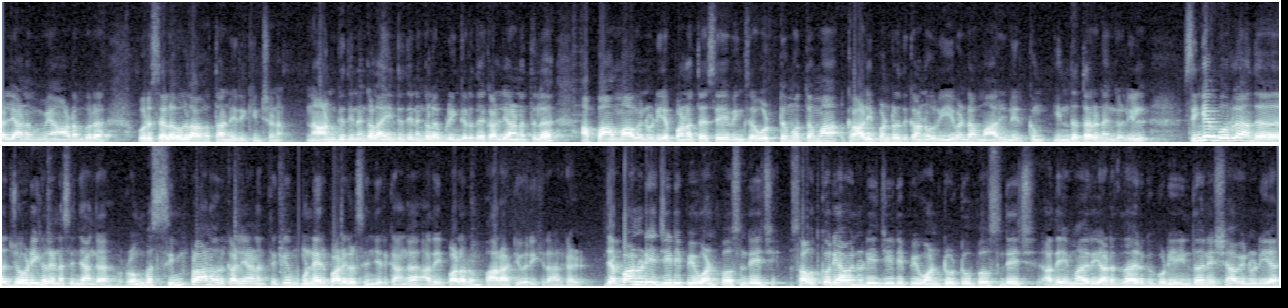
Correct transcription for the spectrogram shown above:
கல்யாணமுமே ஆடம்பர ஒரு செலவுகளாகத்தான் இருக்கின்றன. நான்கு தினங்கள் ஐந்து தினங்கள் அப்படிங்கிறது கல்யாணத்தில் அப்பா அம்மாவினுடைய பணத்தை சேவிங்ஸை ஒட்டு மொத்தமாக காலி பண்ணுறதுக்கான ஒரு ஈவெண்ட்டாக மாறி நிற்கும். இந்த தருணங்களில் சிங்கப்பூரில் அந்த ஜோடிகள் என்ன செஞ்சாங்க? ரொம்ப சிம்பிளான ஒரு கல்யாணத்துக்கு முன்னேற்பாடுகள் செஞ்சுருக்காங்க. அதை பலரும் பாராட்டி வருகிறார்கள். ஜப்பானுடைய ஜிடிபி ஒன் பர்சன்டேஜ் சவுத் கொரியாவினுடைய GDP one to two percentage அதே மாதிரி அடுத்ததாக இருக்கக்கூடிய இந்தோனேஷியாவினுடைய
